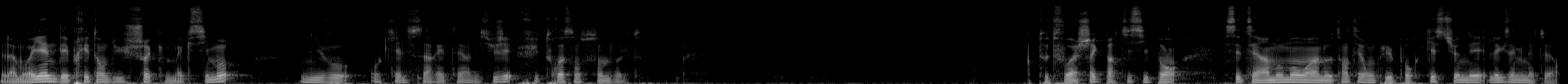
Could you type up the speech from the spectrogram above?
La moyenne des prétendus chocs maximaux, niveau auquel s'arrêtèrent les sujets, fut 360 volts. Toutefois, chaque participant s'était à un moment ou un autre interrompu pour questionner l'examinateur.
